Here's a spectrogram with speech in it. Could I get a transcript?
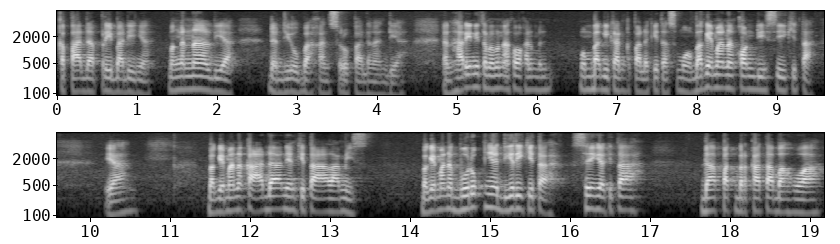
kepada pribadinya, mengenal dia, dan diubahkan serupa dengan dia. Dan hari ini teman-teman aku akan membagikan kepada kita semua bagaimana kondisi kita, ya, bagaimana keadaan yang kita alami, bagaimana buruknya diri kita, sehingga kita dapat berkata bahwa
